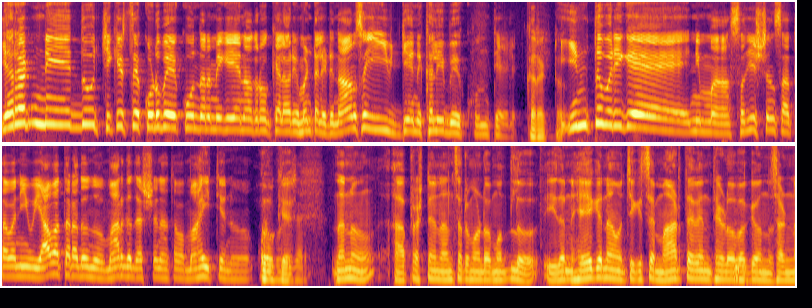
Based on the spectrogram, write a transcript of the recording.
ಎರಡನೇದು ಚಿಕಿತ್ಸೆ ಕೊಡಬೇಕು ಅಂತ ನಮಗೆ ಏನಾದರೂ ಕೆಲವರಿಗೆ ಮೆಂಟಾಲಿಟಿ ನಾನು ಸಹ ಈ ವಿದ್ಯೆಯನ್ನು ಕಲಿಬೇಕು ಅಂತೇಳಿ. ಕರೆಕ್ಟ್ ಇಂಥವರಿಗೆ ನಿಮ್ಮ ಸಜೆಷನ್ಸ್ ಅಥವಾ ನೀವು ಯಾವ ಥರದೊಂದು ಮಾರ್ಗದರ್ಶನ ಅಥವಾ ಮಾಹಿತಿಯನ್ನು ಓಕೆ ನಾನು ಆ ಪ್ರಶ್ನೆಯನ್ನು ಆನ್ಸರ್ ಮಾಡುವ ಮೊದಲು ಇದನ್ನು ಹೇಗೆ ನಾವು ಚಿಕಿತ್ಸೆ ಮಾಡ್ತೇವೆ ಅಂತ ಹೇಳುವ ಬಗ್ಗೆ ಒಂದು ಸಣ್ಣ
